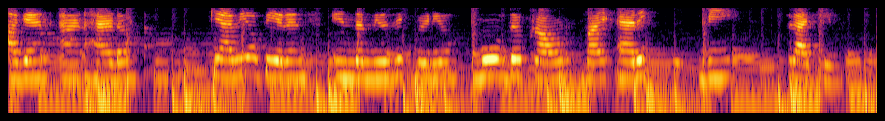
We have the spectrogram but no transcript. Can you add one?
Again and had a cameo appearance in the music video Move the Crowd by Eric B. Rakim.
